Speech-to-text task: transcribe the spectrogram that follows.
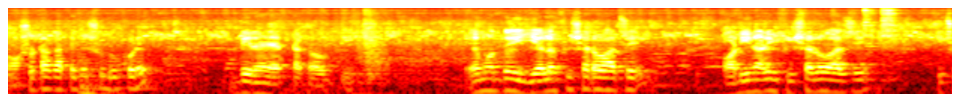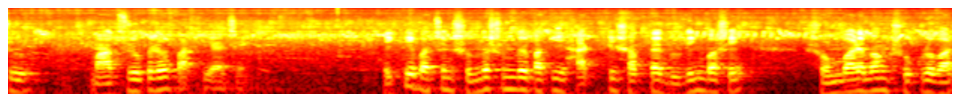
নশো টাকা থেকে শুরু করে দেড় হাজার টাকা অবধি। এর মধ্যে ইয়েলো ফিশারও আছে অর্ডিনারি ফিশারও আছে, কিছু মাছ রূপেরও পাখি আছে। দেখতেই পাচ্ছেন সুন্দর সুন্দর পাখি, হাটটি সপ্তাহে দুদিন বসে, সোমবার এবং শুক্রবার।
